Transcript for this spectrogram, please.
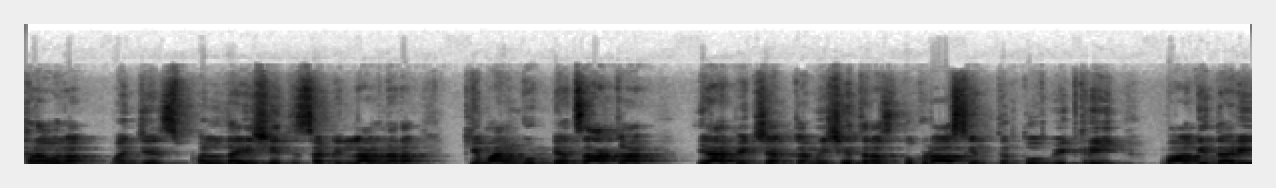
ठरवला म्हणजेच फलदायी शेतीसाठी लागणारा किमान गुंड्याचा आकार यापेक्षा कमी क्षेत्राचा तुकडा असेल तर तो विक्री भागीदारी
